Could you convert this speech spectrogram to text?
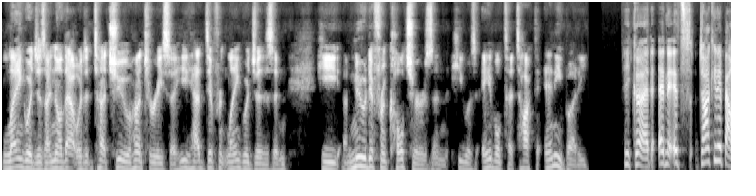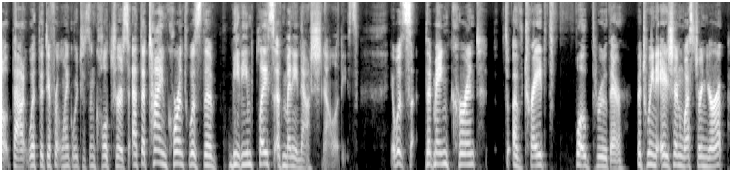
languages. I know that would touch you, huh, Teresa? He had different languages and he knew different cultures and he was able to talk to anybody. He could. And it's talking about that with the different languages and cultures. At the time, Corinth was the meeting place of many nationalities. It was the main current of trade flowed through there between Asia and Western Europe.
